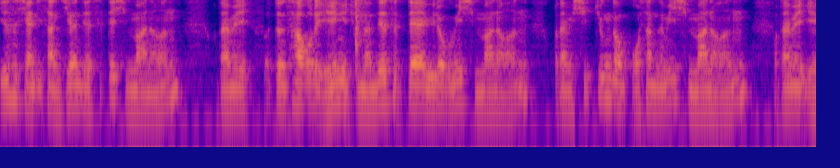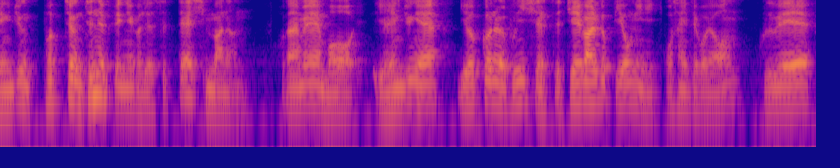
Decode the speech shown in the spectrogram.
6시간 이상 지연됐을 때 10만 원. 그 다음에 어떤 사고로 여행이 중단됐을 때 위로금이 10만 원. 그 다음에 식중독 보상금이 10만 원. 그 다음에 여행 중 법정 전염병에 걸렸을 때 10만 원. 그 다음에 뭐 여행 중에 여권을 분실했을 때 재발급 비용이 보상이 되고요. 그 외에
